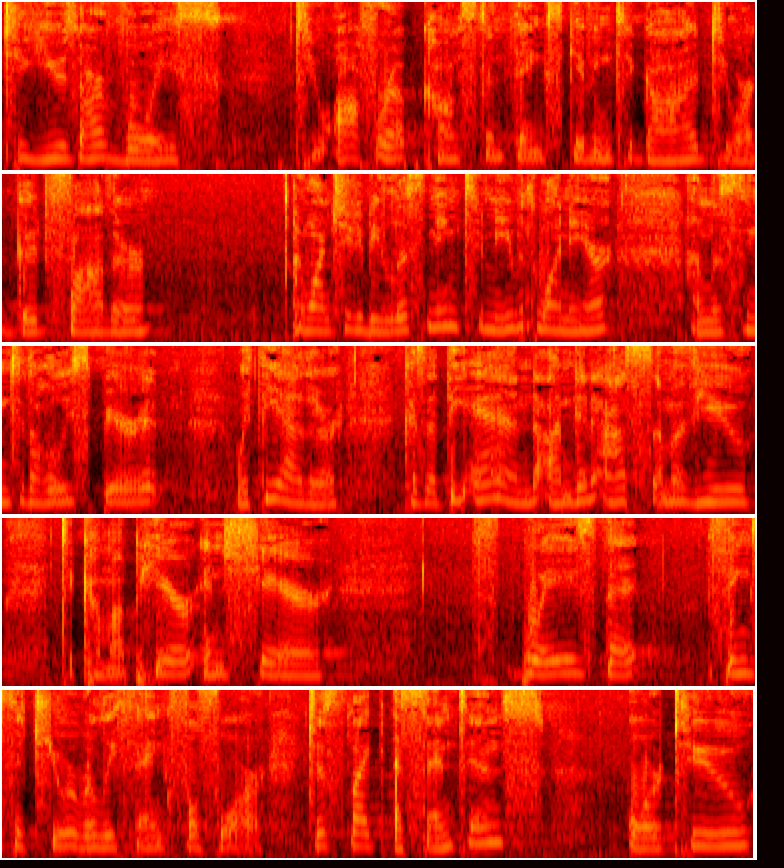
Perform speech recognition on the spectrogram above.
to use our voice to offer up constant thanksgiving to God, to our good Father. I want you to be listening to me with one ear and listening to the Holy Spirit with the other, because at the end, I'm going to ask some of you to come up here and share ways that things that you are really thankful for, just like a sentence or two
